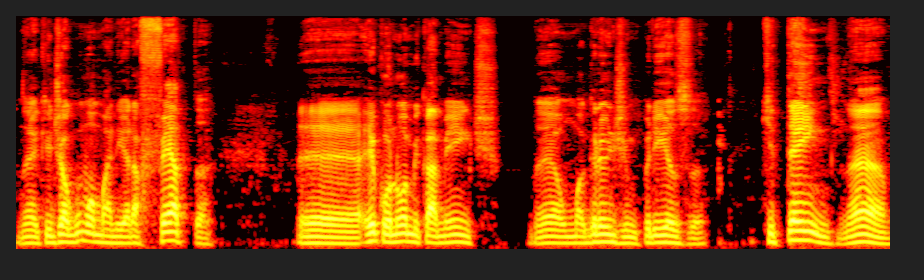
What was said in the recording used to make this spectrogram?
né, que de alguma maneira afeta é, economicamente né, uma grande empresa que tem né,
